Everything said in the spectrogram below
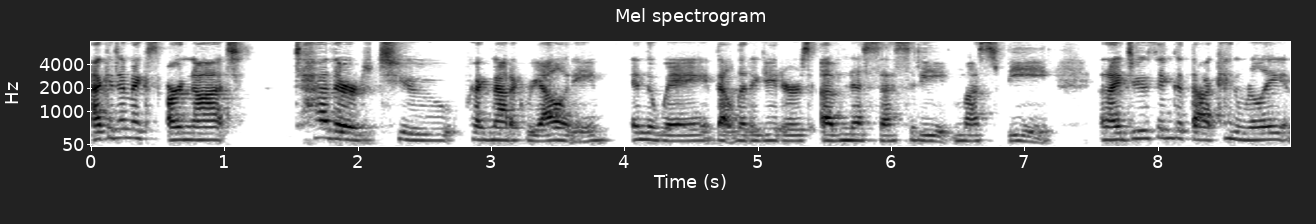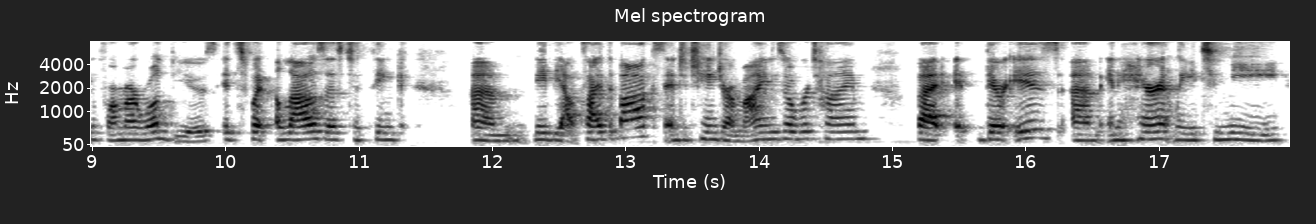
academics are not tethered to pragmatic reality in the way that litigators of necessity must be. And I do think that that can really inform our worldviews. It's what allows us to think um, maybe outside the box and to change our minds over time. But it, there is um, inherently, to me,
